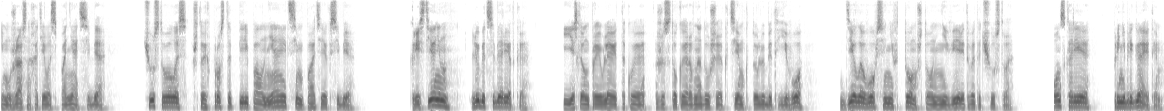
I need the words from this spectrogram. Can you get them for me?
Им ужасно хотелось понять себя — Чувствовалось, что их просто переполняет симпатия к себе. Крестьянин любит себя редко, и если он проявляет такое жестокое равнодушие к тем, кто любит его, дело вовсе не в том, что он не верит в это чувство. Он скорее пренебрегает им.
